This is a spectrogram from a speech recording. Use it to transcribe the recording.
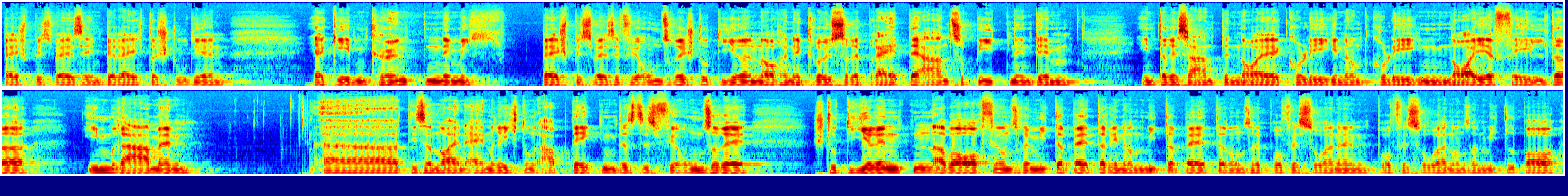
beispielsweise im Bereich der Studien ergeben könnten, nämlich beispielsweise für unsere Studierenden auch eine größere Breite anzubieten, indem interessante neue Kolleginnen und Kollegen neue Felder im Rahmen äh, dieser neuen Einrichtung abdecken, dass das für unsere Studierenden, aber auch für unsere Mitarbeiterinnen und Mitarbeiter, unsere Professorinnen, Professoren, unseren Mittelbau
